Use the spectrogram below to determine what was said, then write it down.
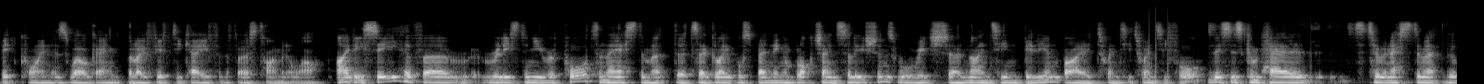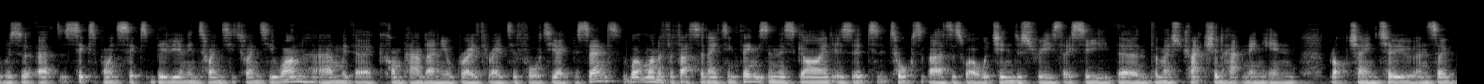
Bitcoin as well going below fifty k for the first time in a while. IDC have uh, released a new report, and they estimate that uh, global spending on blockchain solutions will reach uh, 19 billion by 2024. This is compared to an estimate that was at 6.6 billion in 2021, um, with a compound annual growth rate of 48%. One of the fascinating things in this guide is it, it talks about as well which industries they see the, the most traction happening in blockchain too. And so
